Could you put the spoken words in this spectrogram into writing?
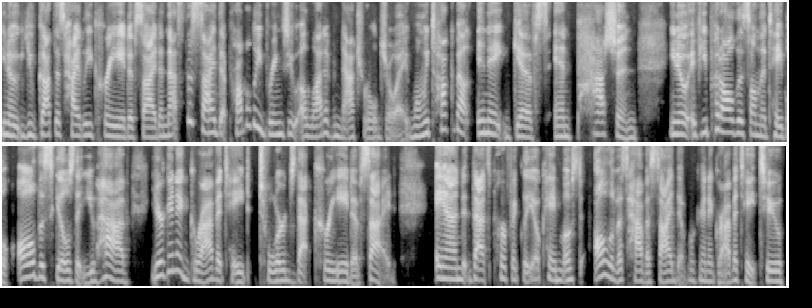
you know, you've got this highly creative side, and that's the side that probably brings you a lot of natural joy. When we talk about innate gifts and passion, you know, if you put all this on the table, all the skills that you have, you're going to gravitate towards that creative side. And that's perfectly okay. Most all of us have a side that we're going to gravitate to.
